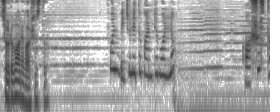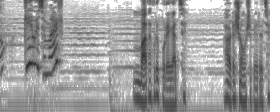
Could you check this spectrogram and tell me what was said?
ছোট মা অনেক অসুস্থ। ফুল বিচলিত কণ্ঠে বলল অসুস্থ? কি হয়েছে মায়ের? মাথা ঘুরে পড়ে গেছে। হার্টের সমস্যা বেড়েছে।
